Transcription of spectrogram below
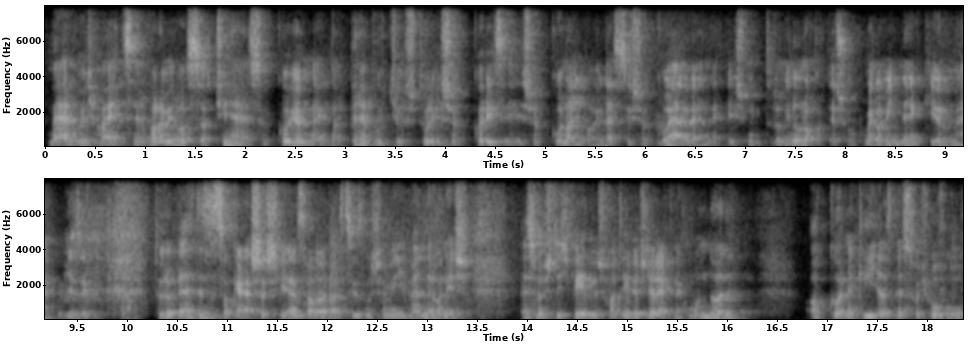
mert hogy ha egyszer valami rosszat csinálsz, akkor jönnek nagy pereputyostól, és akkor izé, és akkor nagy baj lesz, és akkor elvernek, és mit tudom én, unokatesók, meg a mindenki jön már, hogy ezek, tudod, hát ez a szokásos ilyen szalarrasszizmus, ami így benne van, és ezt most egy félős, hat éves gyereknek mondod, akkor neki így az lesz, hogy hoho,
